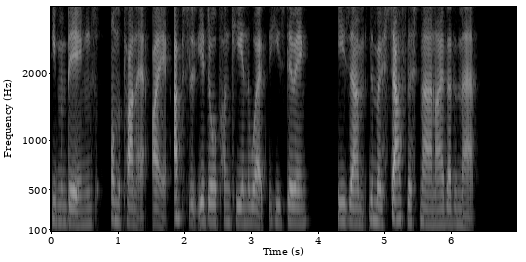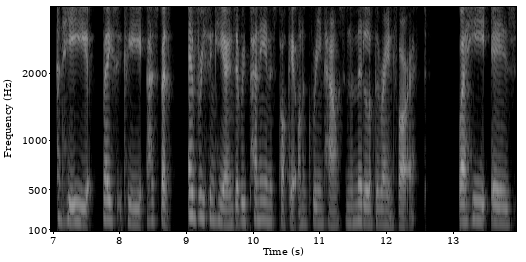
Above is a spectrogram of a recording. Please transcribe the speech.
human beings on the planet. I absolutely adore Punky and the work that he's doing. He's um the most selfless man I've ever met, and he basically has spent everything he owns, every penny in his pocket, on a greenhouse in the middle of the rainforest, where he is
